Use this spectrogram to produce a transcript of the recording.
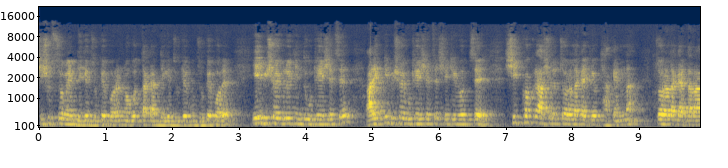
শিশু শ্রমের দিকে ঝুঁকে পড়ে, নগদ টাকার দিকে ঝুঁকে ঝুঁকে পড়ে। এই বিষয়গুলো কিন্তু উঠে এসেছে। আরেকটি বিষয় উঠে এসেছে, সেটি হচ্ছে শিক্ষকরা আসলে চর এলাকায় কেউ থাকেন না। চর এলাকায় তারা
